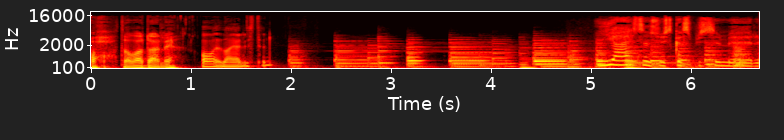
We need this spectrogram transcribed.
Åh, det hadde vært deilig. Å, det har jeg lyst til. Jeg syns vi skal spise mer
